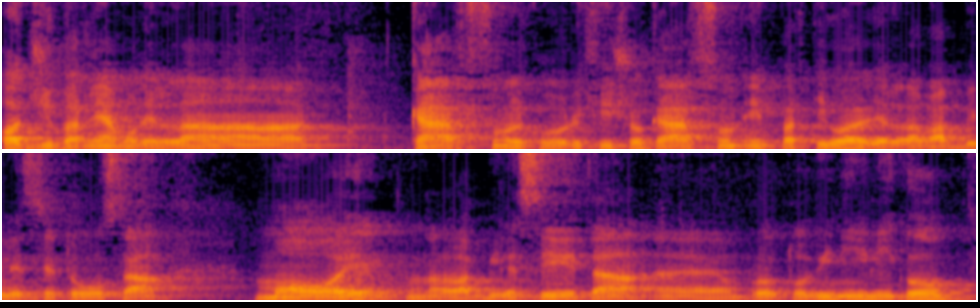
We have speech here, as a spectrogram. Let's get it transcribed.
Oggi parliamo della Carson, del colorificio Carson e in particolare della lavabile setosa Moe, una lavabile seta, eh, un prodotto vinilico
